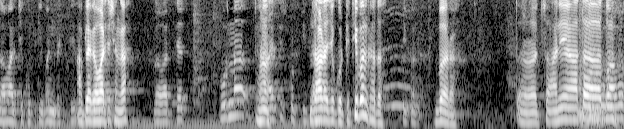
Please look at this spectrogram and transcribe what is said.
गवारची कुट्टी पण भेटते. आपल्या गवारच्या शेंगा? गवारच्या पूर्ण झाडाचीच कुट्टी झाडाची कुट्टी. ती पण खाता? ती पण बरं. तर च- आणि आता दोन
